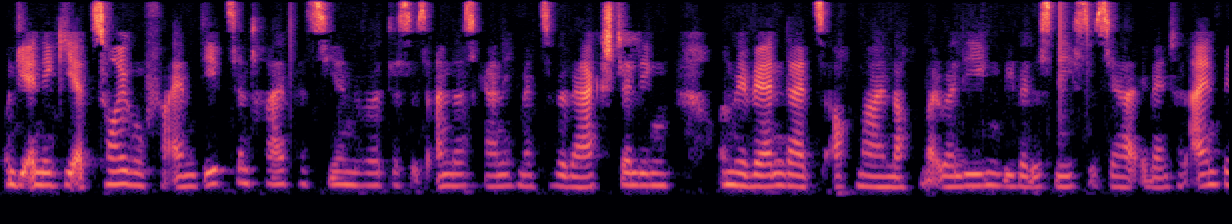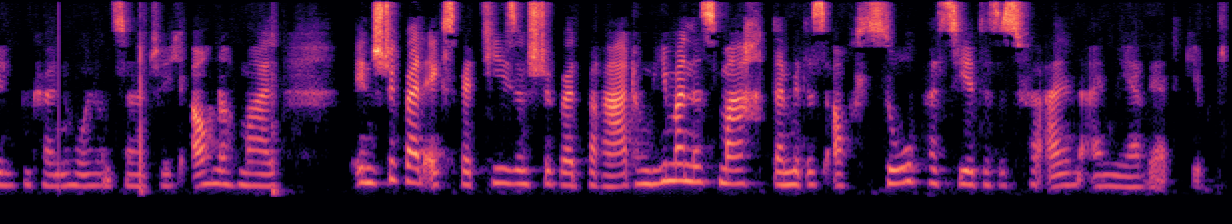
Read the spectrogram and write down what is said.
und die Energieerzeugung vor allem dezentral passieren wird. Das ist anders gar nicht mehr zu bewerkstelligen. Und wir werden da jetzt auch mal noch mal überlegen, wie wir das nächstes Jahr eventuell einbinden können, holen uns dann natürlich auch noch mal ein Stück weit Expertise, ein Stück weit Beratung, wie man es macht, damit es auch so passiert, dass es für allen einen Mehrwert gibt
